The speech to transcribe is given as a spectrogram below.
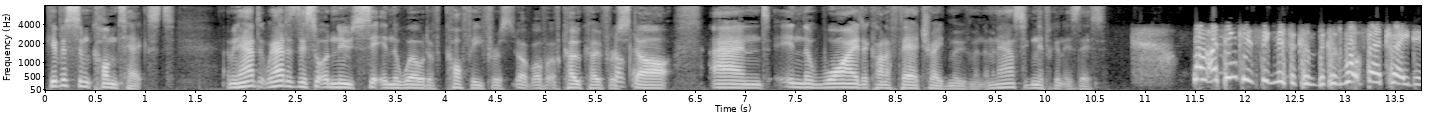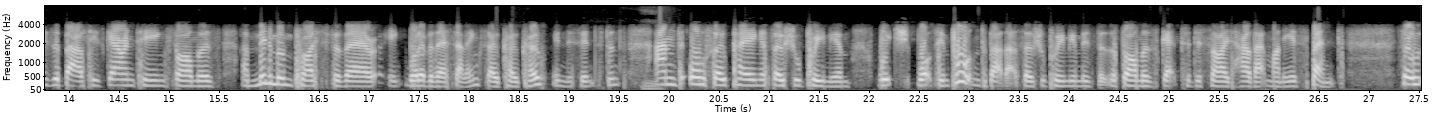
Give us some context. I mean, how, do, how does this sort of news sit in the world of coffee for a, of, of cocoa for a start, and in the wider kind of fair trade movement? I mean, how significant is this? Well, I think it's significant because what fair trade is about is guaranteeing farmers a minimum price for their whatever they're selling, so cocoa in this instance, mm. and also paying a social premium. Which what's important about that social premium is that the farmers get to decide how that money is spent. So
